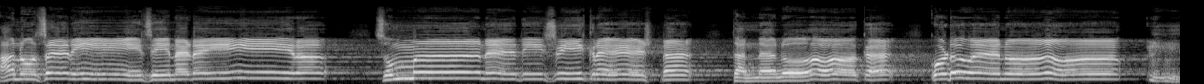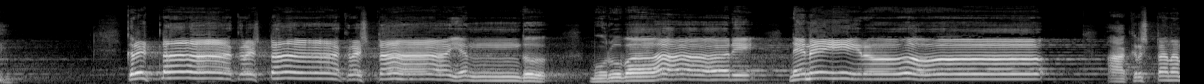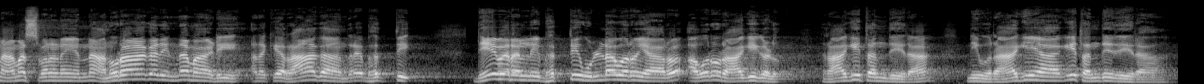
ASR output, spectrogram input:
ಅನುಸರಿಸಿ ನಡೆಯಿರೋ? ಸುಮ್ಮನದಿ ಶ್ರೀಕೃಷ್ಣ ತನ್ನ ಲೋಕ ಕೊಡುವನು. ಕೃಷ್ಣ ಕೃಷ್ಣ ಕೃಷ್ಣ ಎಂದು ಮುರುಬಾರಿ ನೆನೆಯಿರೋ. ಆ ಕೃಷ್ಣನ ನಾಮಸ್ಮರಣೆಯನ್ನು ಅನುರಾಗದಿಂದ ಮಾಡಿ, ಅದಕ್ಕೆ ರಾಗ ಅಂದರೆ ಭಕ್ತಿ. ದೇವರಲ್ಲಿ ಭಕ್ತಿ ಉಳ್ಳವರು ಯಾರೋ ಅವರು ರಾಗಿಗಳು. ರಾಗಿ ತಂದೀರಾ? ನೀವು ರಾಗಿಯಾಗಿ ತಂದಿದ್ದೀರಾ?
